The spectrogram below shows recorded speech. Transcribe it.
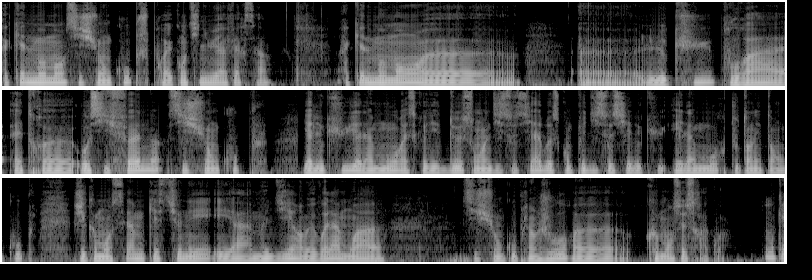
à quel moment, si je suis en couple, je pourrais continuer à faire ça? À quel moment euh, euh, le cul pourra être euh, aussi fun si je suis en couple? Il y a le cul, il y a l'amour. Est-ce que les deux sont indissociables? Est-ce qu'on peut dissocier le cul et l'amour tout en étant en couple? J'ai commencé à me questionner et à me dire, ben voilà, moi, si je suis en couple un jour, euh, comment ce sera quoi? Ok.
